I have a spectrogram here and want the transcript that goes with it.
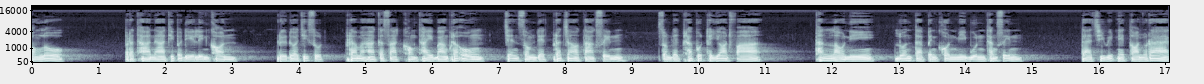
ของโลก ประธานาธิบดีลินคอล์น หรือโดยที่สุดพระมหากษัตริย์ของไทยบางพระองค์ เช่น สมเด็จพระเจ้าตากสิน สมเด็จพระพุทธยอดฟ้า ท่านเหล่านี้ ล้วนแต่เป็นคนมีบุญทั้งสิ้น แต่ชีวิตในตอนแรก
